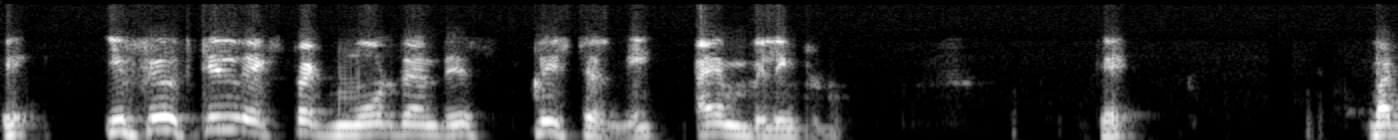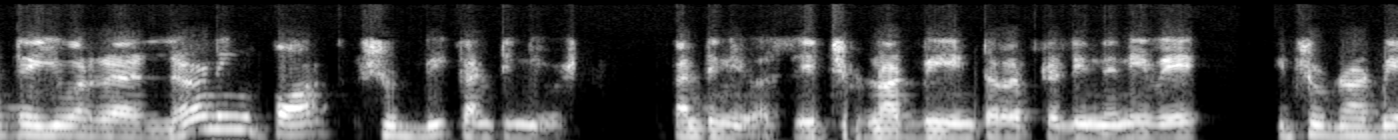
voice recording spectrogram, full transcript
If you still expect more than this please tell me. I am willing to do. Okay but uh, your uh, learning part should be continuous continuous it should not be interrupted in any way it should not be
